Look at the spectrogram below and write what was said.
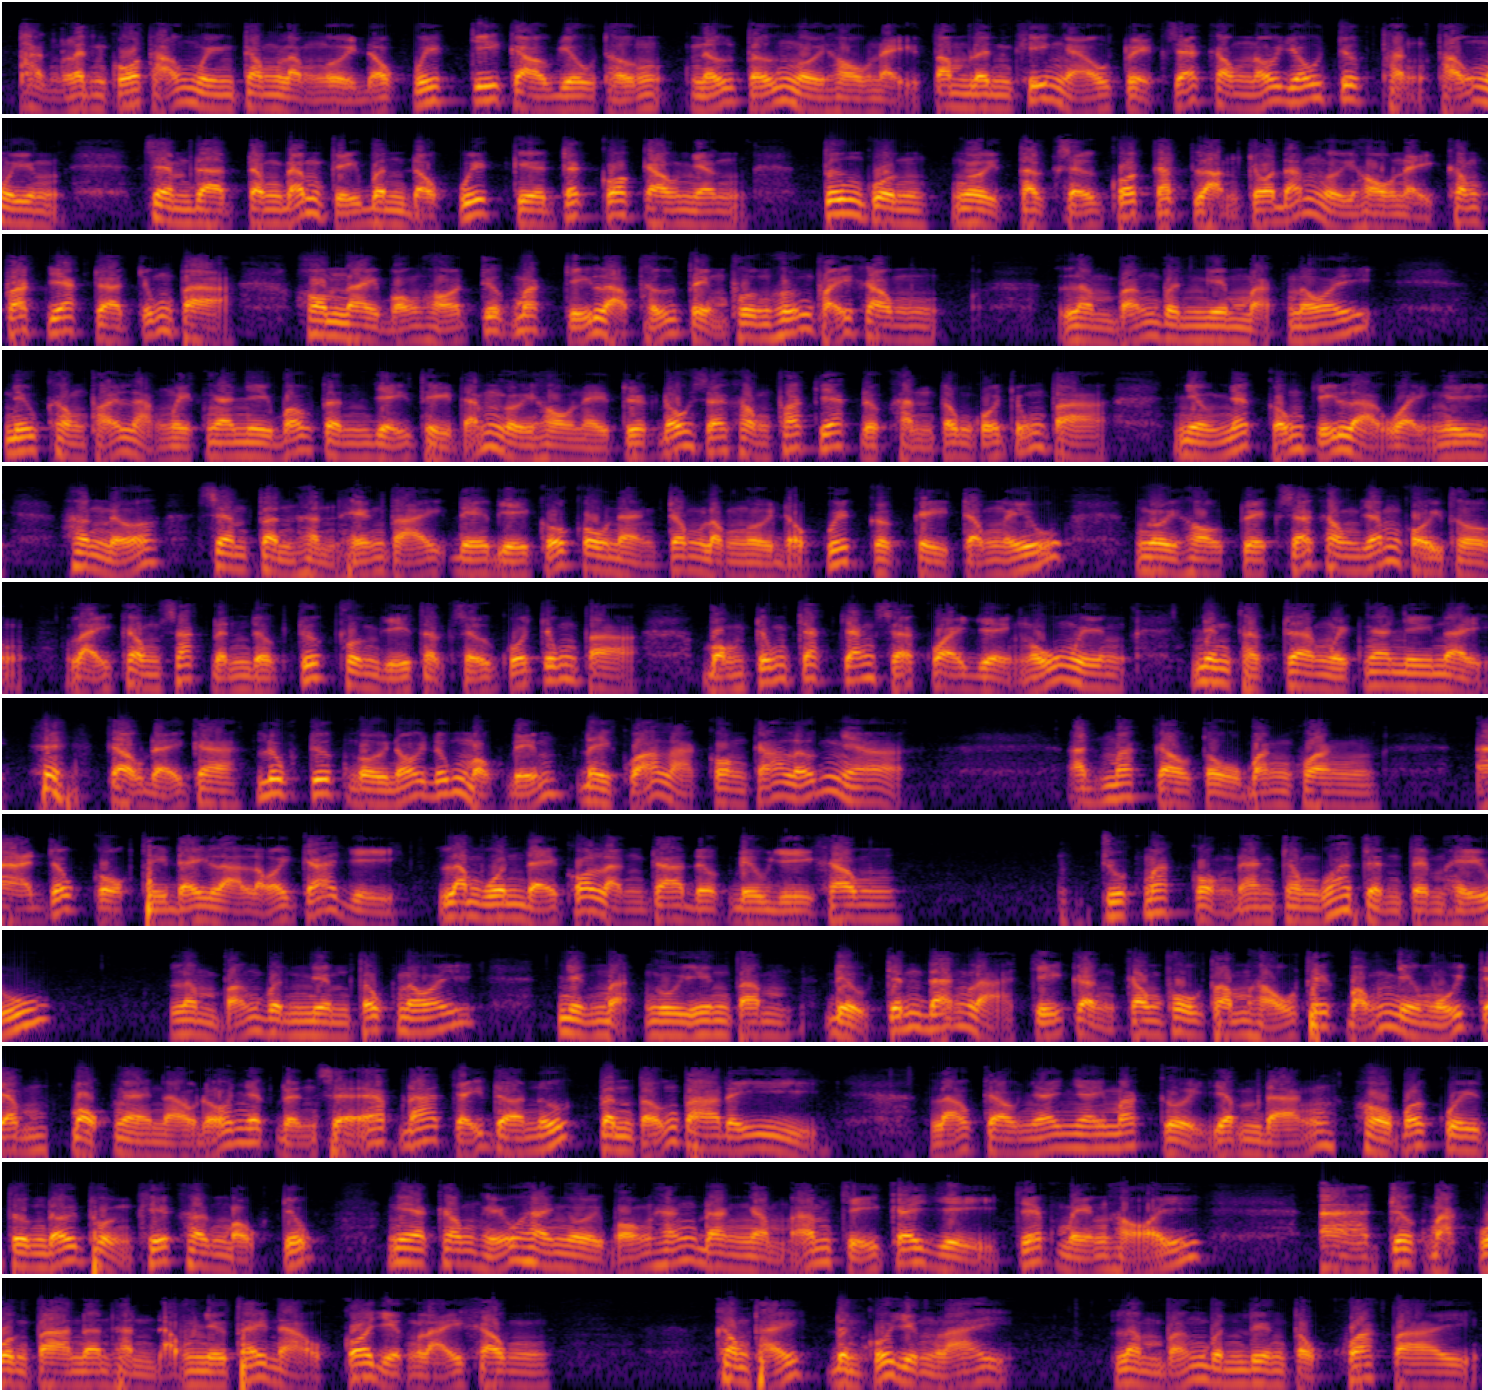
Thần linh của Thảo Nguyên trong lòng người đột quyết chí cao vô thượng, nữ tử người hồ này tâm linh khí ngạo tuyệt sẽ không nói dối trước thần Thảo Nguyên. Xem ra trong đám kỵ binh đột quyết kia rất có cao nhân. Tướng quân, người thật sự có cách làm cho đám người hồ này không phát giác ra chúng ta. Hôm nay bọn họ trước mắt chỉ là thử tìm phương hướng phải không? Lâm Vãn Vinh nghiêm mặt nói. Nếu không phải là Nguyệt Nga Nhi báo tin, vậy thì đám người hồ này tuyệt đối sẽ không phát giác được hành tung của chúng ta. Nhiều nhất cũng chỉ là hoài nghi. Hơn nữa, xem tình hình hiện tại, địa vị của cô nàng trong lòng người độc quyết cực kỳ trọng yếu. Người hồ tuyệt sẽ không dám coi thường, lại không xác định được trước phương vị thật sự của chúng ta. Bọn chúng chắc chắn sẽ quay về ngũ nguyên. Nhưng thật ra Nguyệt Nga Nhi này, cao đại ca, lúc trước ngồi nói đúng một điểm, đây quả là con cá lớn nha. Ánh mắt cao tù băng khoăn. À, rốt cuộc thì đây là loại cá gì? Lâm huynh đệ có lần ra được điều gì không? Trước mắt còn đang trong quá trình tìm hiểu. Lâm Vãn Vinh nghiêm túc nói, nhưng mà ngươi yên tâm, điều chính đáng là chỉ cần công phu thâm hậu thiết bổng như mũi châm, một ngày nào đó nhất định sẽ ép đá chảy ra nước, tin tưởng ta đi. Lão cao nháy nháy mắt cười dâm đảng, Hồ Bất Quy tương đối thuần khiết hơn một chút. Nghe không hiểu hai người bọn hắn đang ngầm ám chỉ cái gì, chép miệng hỏi. À, trước mặt quân ta nên hành động như thế nào, có dừng lại không? Không thể, đừng có dừng lại. Lâm Vãn Vinh liên tục khoát tay.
